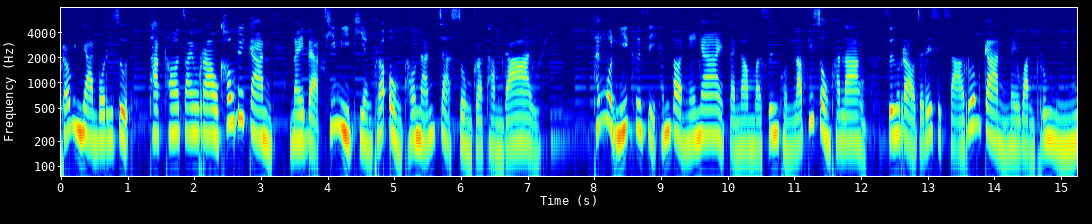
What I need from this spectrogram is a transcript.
พระวิญญาณบริสุทธิ์ถักทอใจเราเข้าด้วยกัน ในแบบที่มีเพียงพระองค์เท่านั้นจะทรงกระทำได้ ทั้งหมดนี้คือ 4 ขั้นตอนง่าย ๆ แต่นำมาซึ่งผลลัพธ์ที่ทรงพลัง ซึ่งเราจะได้ศึกษาร่วมกันในวันพรุ่งนี้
